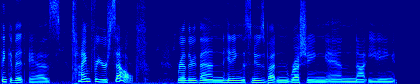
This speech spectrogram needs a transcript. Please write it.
think of it as time for yourself rather than hitting the snooze button, rushing, and not eating.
